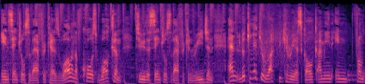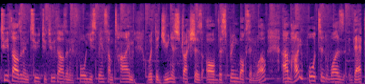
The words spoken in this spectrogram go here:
in Central South Africa as well. And of course, welcome to the Central South African region. And looking at your rugby career, Schalk, I mean, in from 2002 to 2004, you spent some time with the junior structures of the Springboks and well. Um, how important was that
